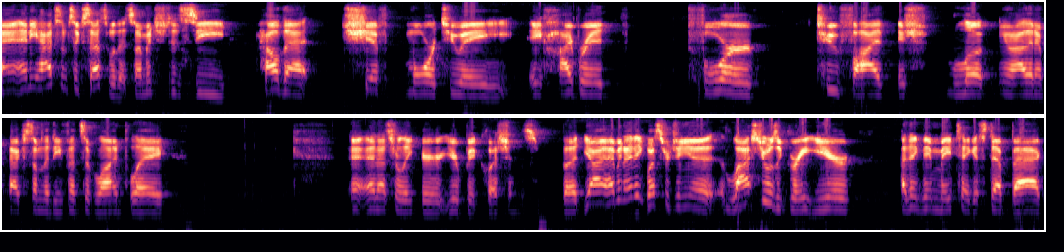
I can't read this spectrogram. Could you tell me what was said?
and, and he had some success with it. So I'm interested to see how that shift more to a a hybrid four two five ish look. You know how that impacts some of the defensive line play and, that's really your your big questions. But yeah, I mean, I think West Virginia last year was a great year. I think they may take a step back,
